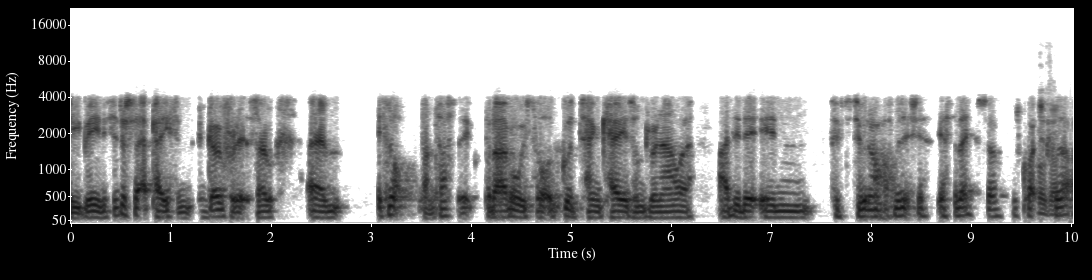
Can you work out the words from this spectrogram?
PB, and he said, "Just set a pace and, and go for it." So um, it's not fantastic, but I've always thought a good 10k is under an hour. I did it in 52 and a half minutes yesterday, so it was quite well that.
